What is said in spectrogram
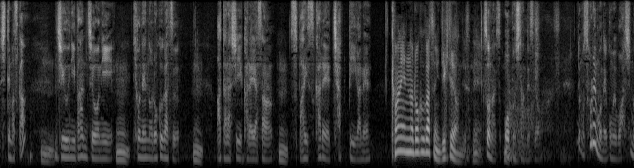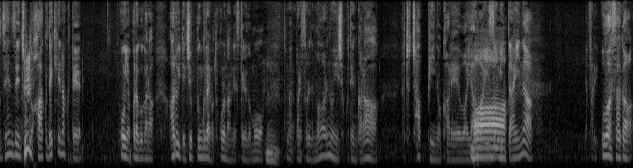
知ってますか？えうん。12番町にうん。去年の6月うん。新しいカレー屋さんうん。スパイスカレーチャッピーがね去年の6月にできてたんですね。そうなんですオープンしたんですよでもそれもねごめんわしも全然ちょっと把握できてなくて本屋プラグから歩いて10分ぐらいのところなんですけれども、うん。でもやっぱりそれで周りの飲食店からちょチャッピーのカレーはやばいぞみたいなやっぱり噂が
